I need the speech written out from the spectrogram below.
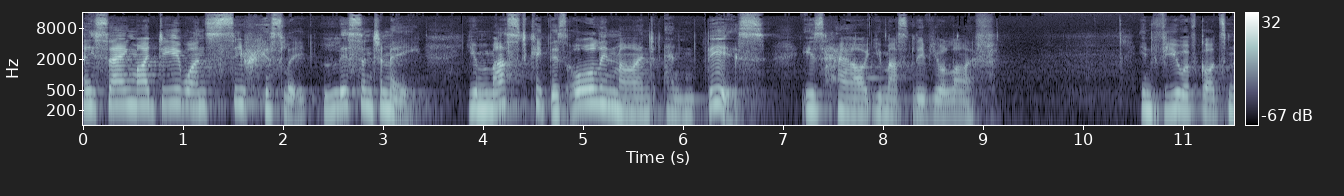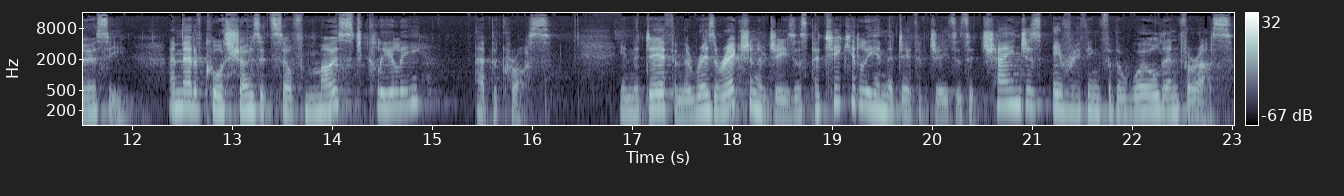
and he's saying, My dear ones, seriously, listen to me. You must keep this all in mind, and this is how you must live your life. In view of God's mercy. And that, of course, shows itself most clearly at the cross. In the death and the resurrection of Jesus, particularly in the death of Jesus, it changes everything for the world and for us.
